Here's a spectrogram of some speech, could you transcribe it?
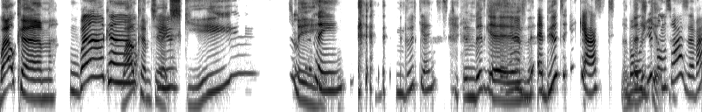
Welcome, Welcome. welcome to to- Excuse Me. Me. Bonjour, bonsoir, ça va?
